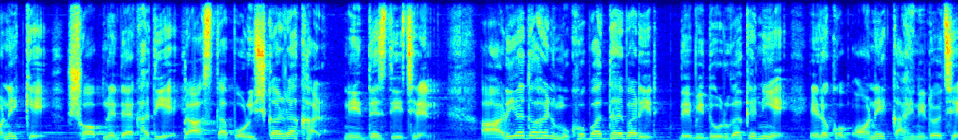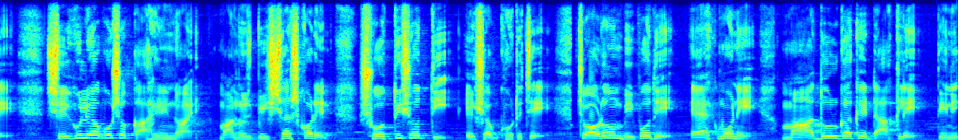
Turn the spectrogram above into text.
অনেককে স্বপ্নে দেখা দিয়ে রাস্তা পরিষ্কার রাখার নির্দেশ দিয়েছিলেন। আরিয়াদহের মুখোপাধ্যায় বাড়ির দেবী দুর্গাকে নিয়ে এরকম অনেক কাহিনী রয়েছে। সেগুলি অবশ্য কাহিনী নয়, মানুষ বিশ্বাস করেন সত্যি সত্যি এসব ঘটেছে। চরম বিপদে এক মনে মা দুর্গাকে ডাকলে তিনি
